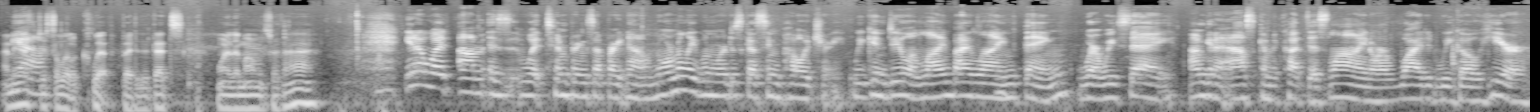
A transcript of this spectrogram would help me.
I mean Yeah. that's just a little clip, but that's one of the moments with ah You know what um, is what Tim brings up right now? Normally, when we're discussing poetry, we can do a line by line thing where we say, I'm going to ask him to cut this line, or why did we go here?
